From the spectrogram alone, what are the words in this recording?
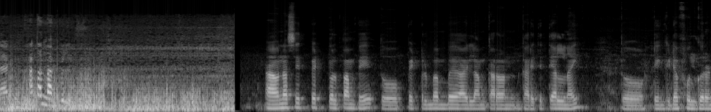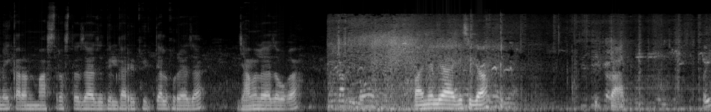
একদম খাতারনাক প্লেস পেট্রোল পাম্পে তো পেট্রোল পাম্পে আইলাম কারণ গাড়িতে তেল নাই তো ট্যাঙ্কিটা ফুল করে নেই কারণ মাছ রাস্তা যায় যদি গাড়ির ফির তেল ফুরে যা ঝামেলা হয়ে যাব গা। ফাইনালি আগে গেছি গা। টিপকায় ওই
